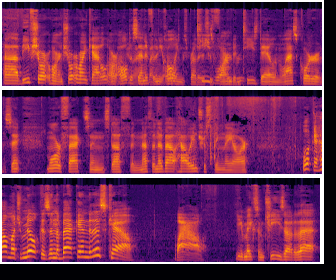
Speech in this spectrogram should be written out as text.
uh, beef shorthorn. Shorthorn cattle are all descended from the, the Collings brothers who farmed in Teesdale in the last quarter of the century. More facts and stuff and nothing about how interesting they are. Look at how much milk is in the back end of this cow. Wow. You can make some cheese out of that.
